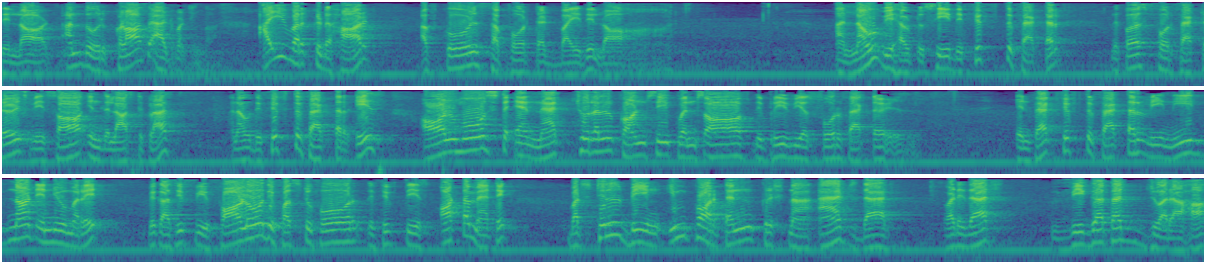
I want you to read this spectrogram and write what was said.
the Lord. And ஒரு clause add பண்ணுங்க. I worked hard, of course supported by the Lord. And now we have to see the fifth factor. The first four factors we saw in the last class. Now the fifth factor is almost a natural consequence of the previous four factors. In fact, fifth factor we need not enumerate because if we follow the first four, the fifth is automatic. But still being important, Krishna adds that. What is that? Vigata Jwaraha.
